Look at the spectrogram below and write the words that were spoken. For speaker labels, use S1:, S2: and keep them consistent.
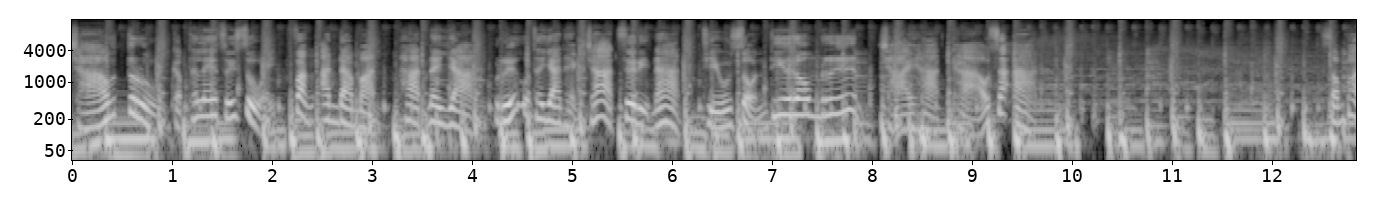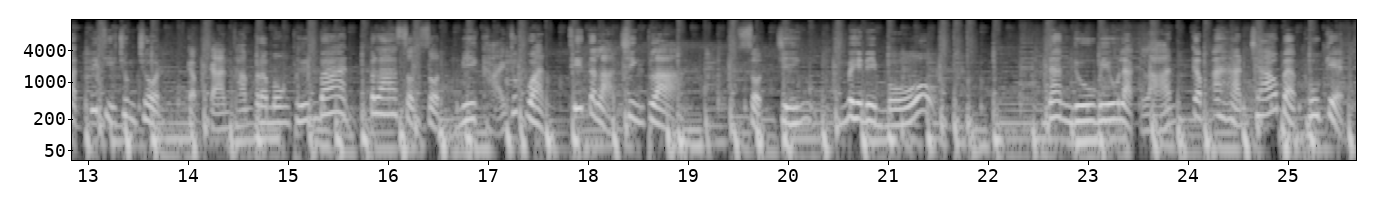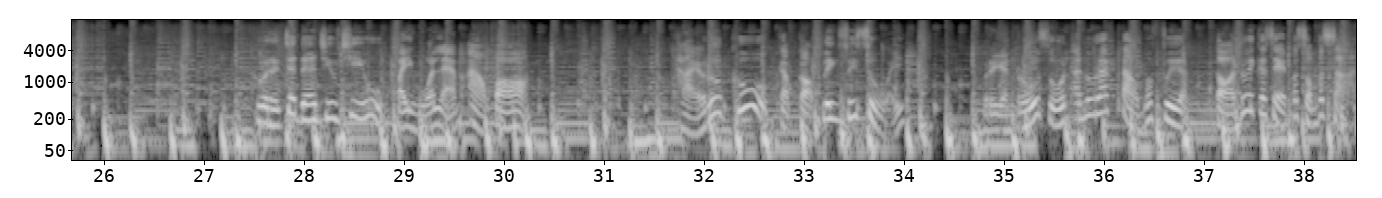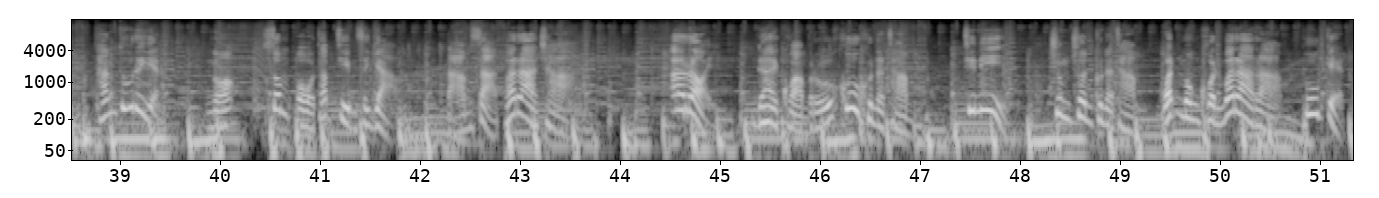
S1: เช้าตรู่กับทะเลสวยๆ ฝั่งอันดามัน หาดนายาง หรืออุทยานแห่งชาติสิรินาถทิวสนที่ร่มรื่น ชายหาดขาวสะอาด สัมผัสวิถีชุมชนกับการทำประมงพื้นบ้าน ปลาสดๆ มีขายทุกวันที่ตลาดชิงปลา สดจริง ไม่ได้โม้นั่งดูวิวหลักล้านกับอาหารเช้าแบบภูเก็ต หรือจะเดินชิวๆไปหัวแหลมอ่าวปอ ถ่ายรูปคู่กับเกาะปลิงสวยๆ เรียนรู้ศูนย์อนุรักษ์เต่ามะเฟือง ต่อด้วยเกษตรผสมผสาน ทั้งทุเรียน เงาะ ส้มโอทับทิมสยาม ตามศาสตร์พระราชา อร่อย ได้ความรู้คู่คุณธรรม ที่นี่ชุมชนคุณธรรม วัดมงคลวรารามภูเก็ต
